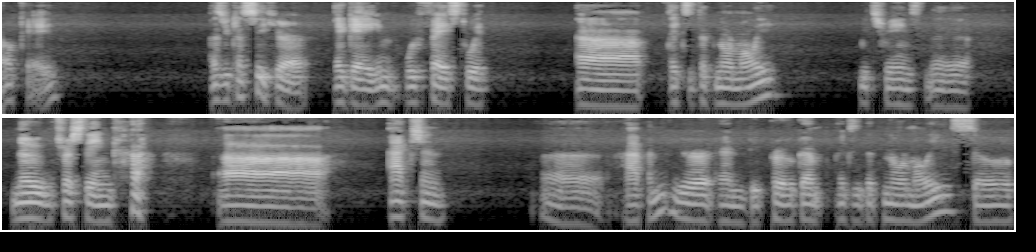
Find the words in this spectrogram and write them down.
okay. As you can see here again we faced with uh, exited normally which means the no interesting uh, action uh, happen here and the program exited normally. So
